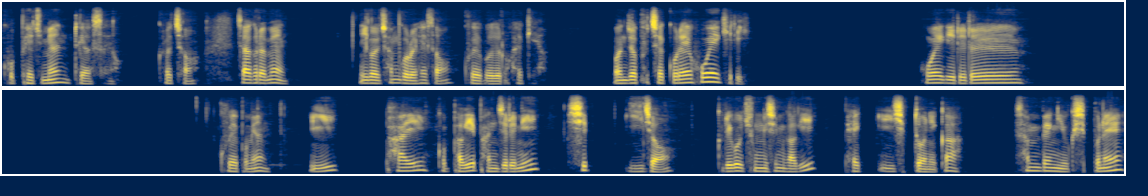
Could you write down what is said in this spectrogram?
곱해주면 되었어요. 그렇죠. 자 그러면 이걸 참고를 해서 구해보도록 할게요. 먼저 부채꼴의 호의 길이 호의 길이를 구해보면 2 파이 곱하기 반지름이 12죠. 그리고 중심각이 120도니까 360분의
